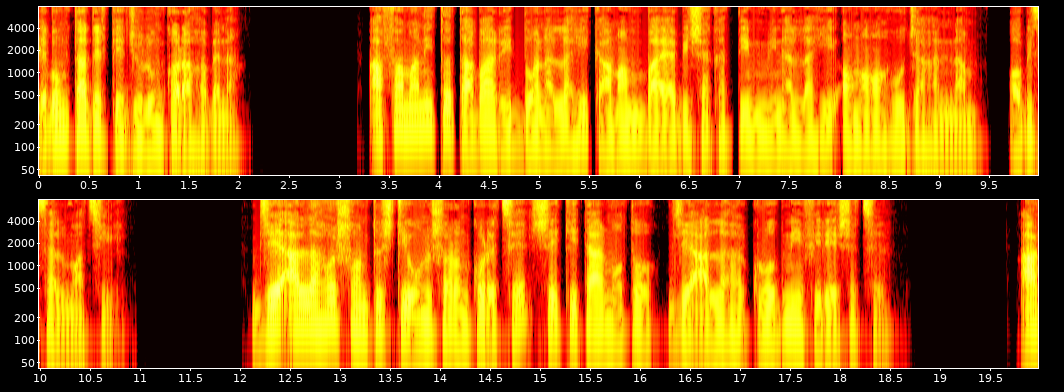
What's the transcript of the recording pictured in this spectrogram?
এবং তাদেরকে জুলুম করা হবে না। আফামানিত তাবা রিদওয়ান আল্লাহি কামাম বায়া বিশাখাত্তিম মিনাল্লাহি অমাওয়াহু জাহান্নাম অবিসাল মাছির যে আল্লাহর সন্তুষ্টি অনুসরণ করেছে, সে কি তার মতো যে আল্লাহর ক্রোধ নিয়ে ফিরে এসেছে? আর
